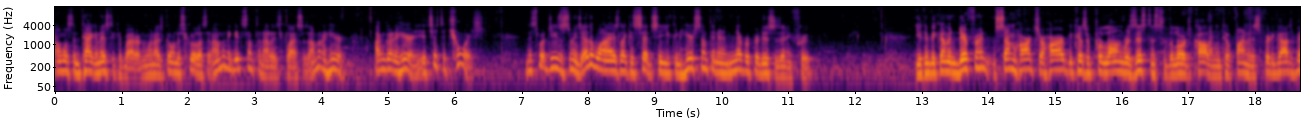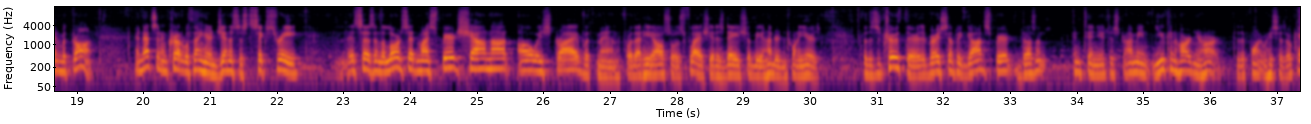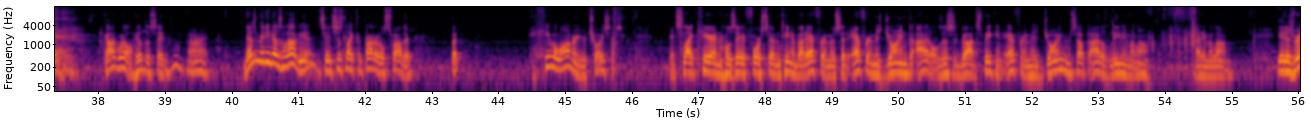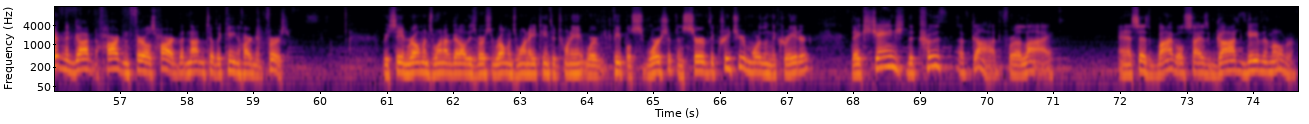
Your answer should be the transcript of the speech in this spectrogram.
almost antagonistic about it. And when I was going to school, I said, I'm going to get something out of these classes. I'm going to hear. I'm going to hear. It's just a choice. And this is what Jesus means. Otherwise, like I said, see, you can hear something and it never produces any fruit. You can become indifferent. Some hearts are hard because of prolonged resistance to the Lord's calling until finally the Spirit of God has been withdrawn. And that's an incredible thing here in Genesis 6 3. It says, And the Lord said, My spirit shall not always strive with man, for that he also is flesh, yet his days shall be 120 years. But there's a truth there that very simply God's spirit doesn't continue to strive. I mean, you can harden your heart to the point where he says, Okay, God will. He'll just say, hmm, All right. Doesn't mean he doesn't love you. See, it's just like the prodigal's father, but he will honor your choices. It's like here in Hosea 4:17 about Ephraim. It said Ephraim is joined to idols. This is God speaking. Ephraim has joined himself to idols. Leave him alone. Let him alone. It is written that God hardened Pharaoh's heart, but not until the king hardened it first. We see in Romans 1, I've got all these verses, Romans 1, 18 through 28, where people worshiped and served the creature more than the creator. They exchanged the truth of God for a lie. And it says, the Bible says God gave them over.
